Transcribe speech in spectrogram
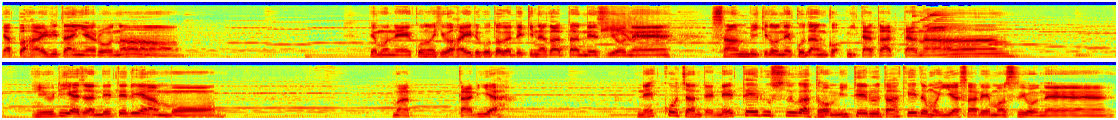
やっぱ入りたいんやろうな。でもねこの日は入ることができなかったんですよね。3匹の猫団子見たかったな。ユリアちゃん寝てるやんもう。まったりや。猫ちゃんって寝てる姿を見てるだけでも癒されますよね。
